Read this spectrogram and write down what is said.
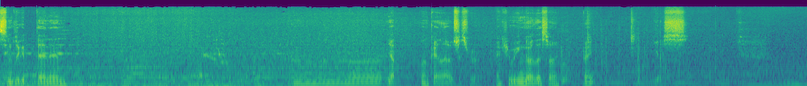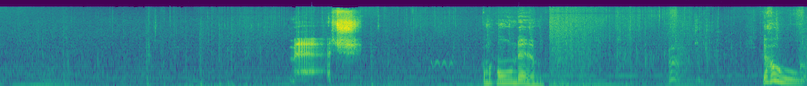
Seems like a dead end. Uh, yep. Okay, that was just rude. Actually, we can go this way, right? Yes. Match. Come on down. Yahoo!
